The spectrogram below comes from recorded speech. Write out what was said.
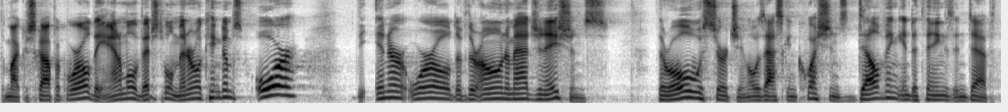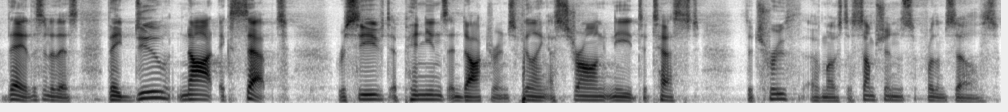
the microscopic world, the animal, vegetable, mineral kingdoms, or the inner world of their own imaginations. They're always searching, always asking questions, delving into things in depth. They, listen to this, they do not accept received opinions and doctrines, feeling a strong need to test the truth of most assumptions for themselves.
